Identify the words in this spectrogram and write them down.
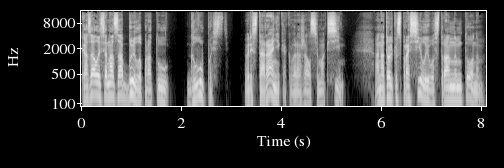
Казалось, она забыла про ту глупость в ресторане, как выражался Максим. Она только спросила его странным тоном.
